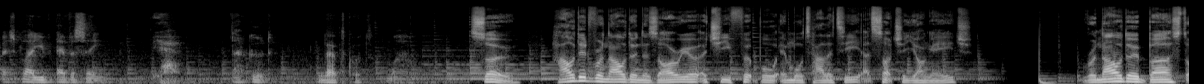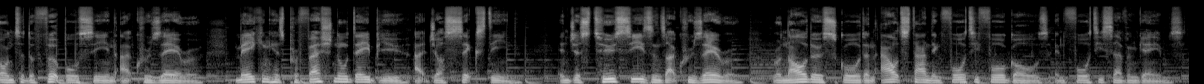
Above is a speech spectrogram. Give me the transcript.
Best player you've ever seen. Yeah, That good. That good. Wow. So, how did Ronaldo Nazario achieve football immortality at such a young age? Ronaldo burst onto the football scene at Cruzeiro, making his professional debut at just 16. In just two seasons at Cruzeiro, Ronaldo scored an outstanding 44 goals in 47 games,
